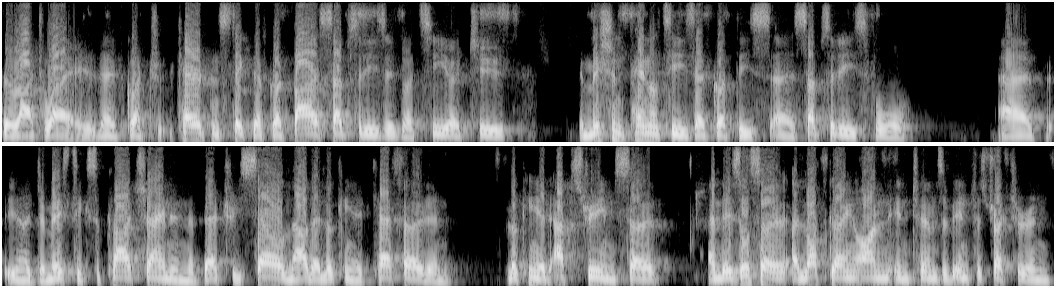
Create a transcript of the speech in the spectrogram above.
the right way. They've got carrot and stick, they've got bio subsidies, they've got CO2 emission penalties, they've got these uh, subsidies for uh, you know domestic supply chain and the battery cell. Now they're looking at cathode and looking at upstream. So, and there's also a lot going on in terms of infrastructure and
